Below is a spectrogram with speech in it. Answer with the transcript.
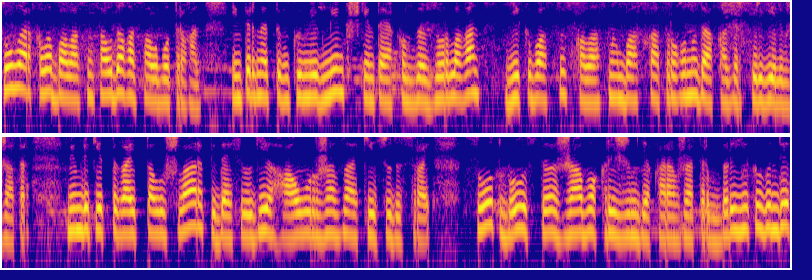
сол арқылы баласын саудаға салып отырған. Интернеттің көмегімен кішкентай қызды зорлаған Екібастұз қаласының басқа тұрғыны да қазір тергеліп жатыр. Мемлекеттік айыпталушылар педофилге ауыр жаза кесуді сұрайды. Сот бұл істі жабық режимде қарап жатыр. Бір екі күнде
